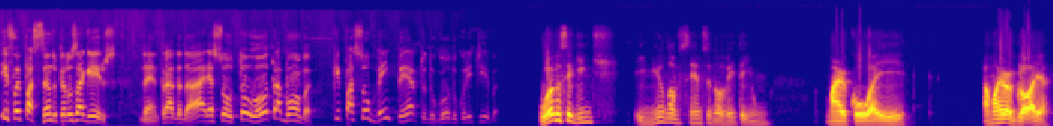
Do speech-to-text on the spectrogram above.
e foi passando pelos zagueiros. Da entrada da área, soltou outra bomba que passou bem perto do gol do Curitiba. O ano seguinte, em 1991, marcou aí a maior glória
